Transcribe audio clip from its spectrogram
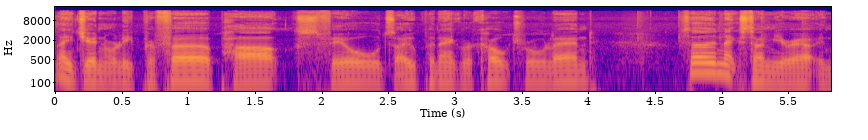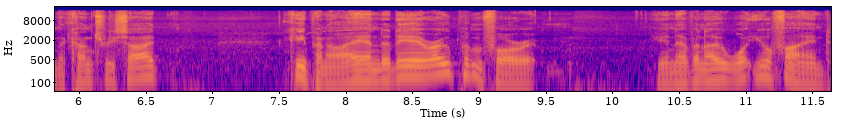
They generally prefer parks, fields, open agricultural land. So next time you're out in the countryside, keep an eye and an ear open for it. You never know what you'll find.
